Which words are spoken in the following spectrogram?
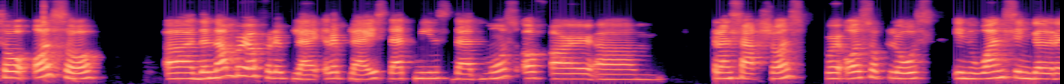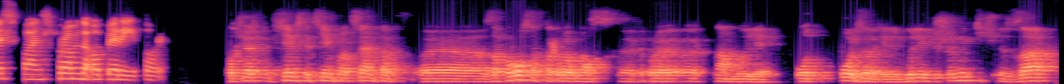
So also, uh, the number of reply replies that means that most of our um, transactions were also closed in one single response from the operator. Получается, 77% э, запросов, которые у нас, э, которые э, к нам были от пользователей, были решены за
